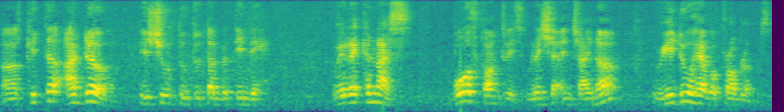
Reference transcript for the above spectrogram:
uh, kita ada isu tuntutan bertindih. We recognize both countries, Malaysia and China, we do have a problems.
